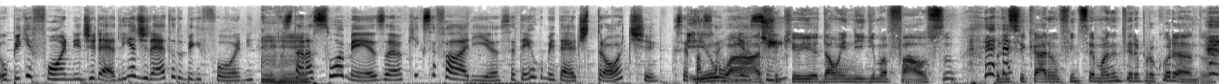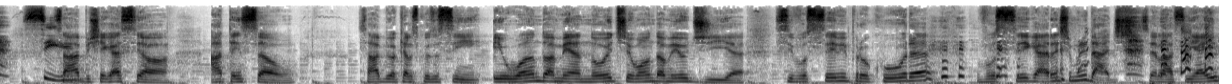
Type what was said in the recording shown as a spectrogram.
o Big Fone, direto, linha direta do Big Fone, Uhum. está na sua mesa, o que, que você falaria? Você tem alguma ideia de trote que você passaria, Eu acho assim? que eu ia dar um enigma falso pra eles ficarem um fim de semana inteiro procurando. Sim. Sabe? Chegar assim, ó. Atenção. Sabe aquelas coisas assim, eu ando à meia-noite, eu ando ao meio-dia. Se você me procura, você garante imunidade. Sei lá, assim. Aí,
